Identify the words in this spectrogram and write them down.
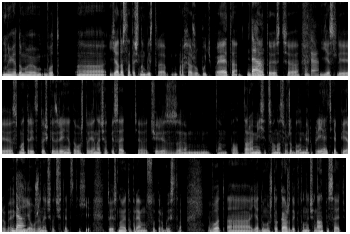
Ну, я думаю, вот э, я достаточно быстро прохожу путь поэта, да, Да, то есть э, да, если смотреть с точки зрения того, что я начал писать э, через эм, там полтора месяца у нас уже было мероприятие первое, где да. я уже начал читать стихи. То есть, ну, это прям супер быстро. Вот. А я думаю, что каждый, кто начинал писать,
